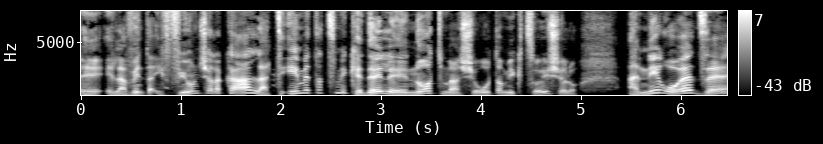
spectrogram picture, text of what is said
אה, להבין את האפיון של הקהל, להתאים את עצמי כדי ליהנות מהשירות המקצועי שלו. אני רואה את זה,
